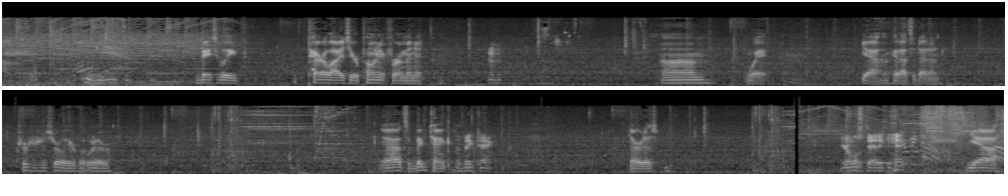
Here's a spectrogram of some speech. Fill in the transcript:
Basically, paralyze your opponent for a minute. Um, wait. Yeah, okay, that's a dead end. Church just earlier, but whatever. Yeah, it's a big tank. A big tank. There it is. You're almost dead again. Yeah.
